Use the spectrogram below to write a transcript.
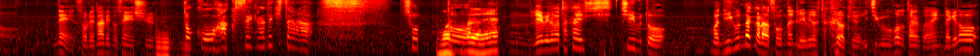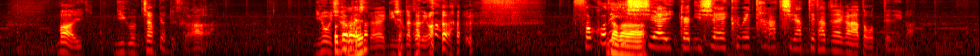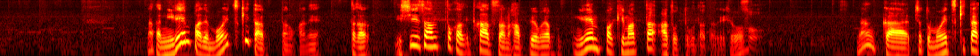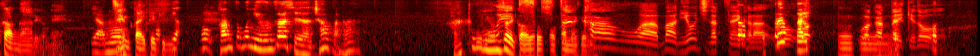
ね、それなりの選手うん。と紅白戦ができたら、ちょっ面白いよね。うん、レベルが高いチームと、まあ、2軍だからそんなにレベルが高いわけで1軍ほど高くはないんだけど、まあ、2軍チャンピオンですから、日本一なんですからね、2軍の中では。そこでだから1試合か2試合組めたら違ってたんじゃないかなと思ってね、今。なんか2連覇で燃え尽きたったのかね。だから、石井さんとかカートさんの発表もやっぱ2連覇決まった後ってことだったわけでしょ？そう。なんか、ちょっと燃え尽きた感があるよね。いや、もう、全体的にいや、もう監督にうんざりしてちゃうかな。監督にうんざりかどうかわかんないけど。感は、まあ、日本一になってないから、これはないわうんわかんないけど、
